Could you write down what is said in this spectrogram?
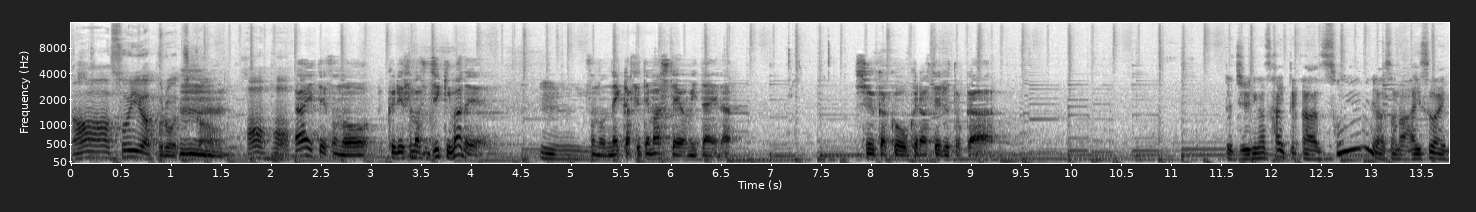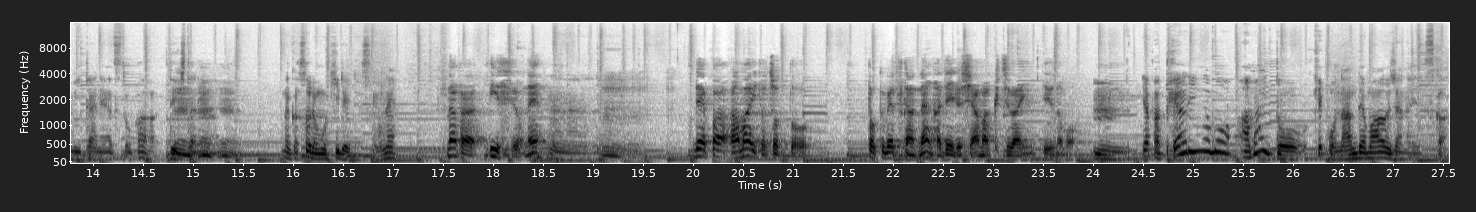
ああそういうアプローチか、うん。はあはあ。あえてそのクリスマス時期までうん。その寝かせてましたよみたいな収穫を遅らせるとか。で12月入ってあそういう意味ではそのアイスワインみたいなやつとかできたら、うんうんうん。なんかそれも綺麗ですよね。なんかいいですよね。うん。うん。でやっぱ甘いとちょっと特別感なんか出るし甘口ワインっていうのも。うん、やっぱペアリングも甘いと結構何でも合うじゃないですか。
